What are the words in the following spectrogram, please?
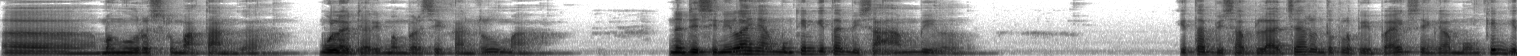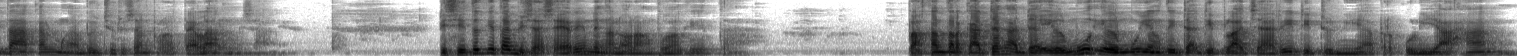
e, mengurus rumah tangga, mulai dari membersihkan rumah. Nah di sinilah yang mungkin kita bisa ambil kita bisa belajar untuk lebih baik sehingga mungkin kita akan mengambil jurusan perhotelan misalnya. Di situ kita bisa sharing dengan orang tua kita. Bahkan terkadang ada ilmu-ilmu yang tidak dipelajari di dunia perkuliahan.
